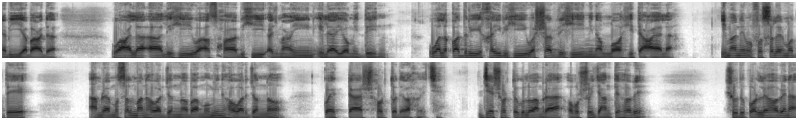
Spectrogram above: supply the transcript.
নবিয়্যা বাদা ওয়ালা আলিহি ওয়া আসহাবিহি আজমাইন ইলা ইয়াউমিদ্দিন। ওয়াল কদরি খৈরিহি ওয়া শাররিহি মিনাল্লাহি তাআলা। ইমানে মুফসলের মধ্যে আমরা মুসলমান হওয়ার জন্য বা মুমিন হওয়ার জন্য কয়েকটা শর্ত দেওয়া হয়েছে। যে শর্তগুলো আমরা অবশ্যই জানতে হবে, শুধু পড়লে হবে না,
